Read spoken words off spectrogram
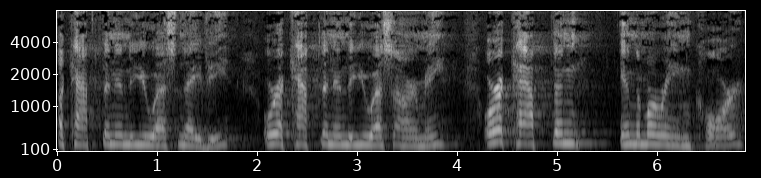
a captain in the U.S. Navy or a captain in the U.S. Army or a captain in the Marine Corps.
